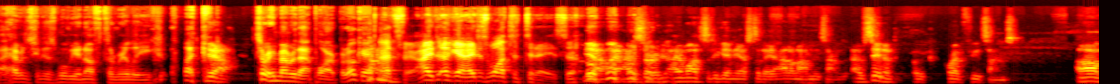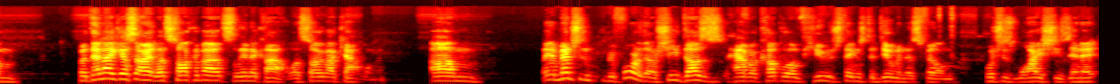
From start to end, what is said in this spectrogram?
I haven't seen this movie enough to really like Yeah, to remember that part, but okay. That's fair. I again, I just watched it today, so yeah. I, I started. I watched it again yesterday. I don't know how many times. I've seen it like, quite a few times. Um, but then I guess all right. Let's talk about Selina Kyle. Let's talk about Catwoman. Um, I mentioned before though, she does have a couple of huge things to do in this film, which is why she's in it.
